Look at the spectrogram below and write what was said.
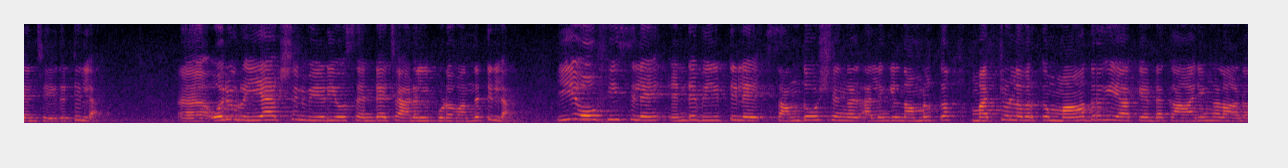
ഞാൻ ചെയ്തിട്ടില്ല. ഒരു റിയാക്ഷൻ വീഡിയോസ് എന്റെ ചാനലിൽ കൂടെ വന്നിട്ടില്ല. ഈ ഓഫീസിലെ എന്റെ വീട്ടിലെ സന്തോഷങ്ങൾ അല്ലെങ്കിൽ നമ്മൾക്ക് മറ്റുള്ളവർക്ക് മാതൃകയാക്കേണ്ട കാര്യങ്ങളാണ്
